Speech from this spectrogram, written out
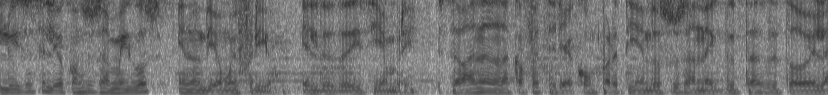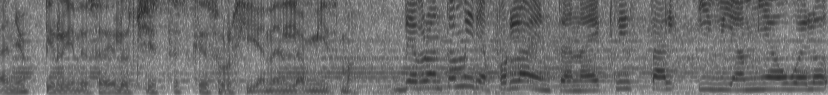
Luisa salió con sus amigos en un día muy frío, el 2 de diciembre. Estaban en una cafetería compartiendo sus anécdotas de todo el año y riéndose de los chistes que surgían en la misma. De pronto miré por la ventana de cristal y vi a mi abuelo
